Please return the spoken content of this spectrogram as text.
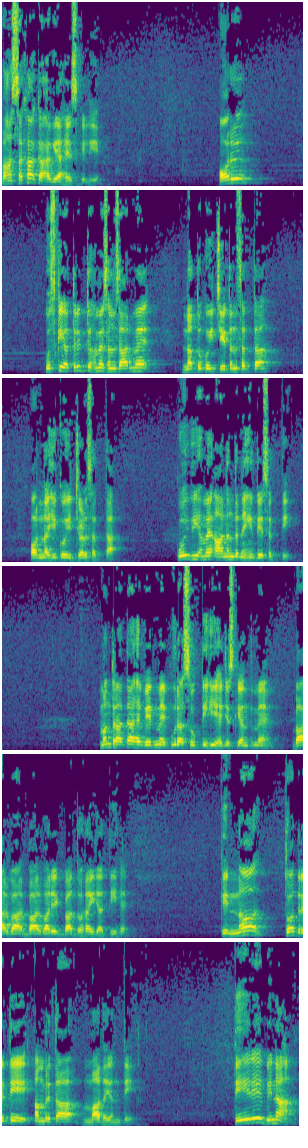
वहाँ सखा कहा गया है इसके लिए। और उसके अतिरिक्त हमें संसार में न तो कोई चेतन सत्ता और न ही कोई जड़ सत्ता। कोई भी हमें आनंद नहीं दे सकती। मंत्र आता है, वेद में पूरा सूक्ति ही है, जिसके अंत में बार बार बार बार एक बात दोहराई जाती है कि न त्वदृते अमृता मादयंते तेरे बिना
